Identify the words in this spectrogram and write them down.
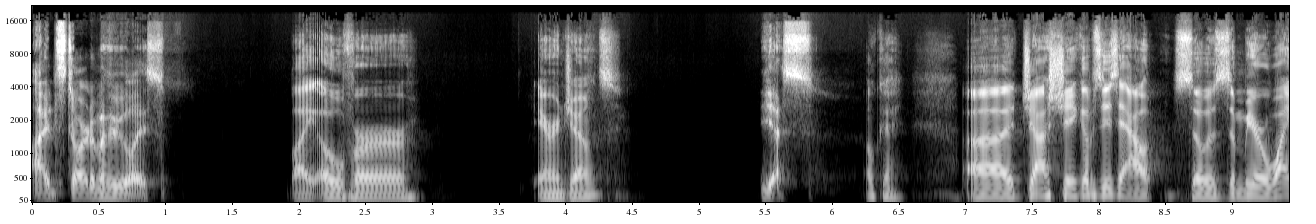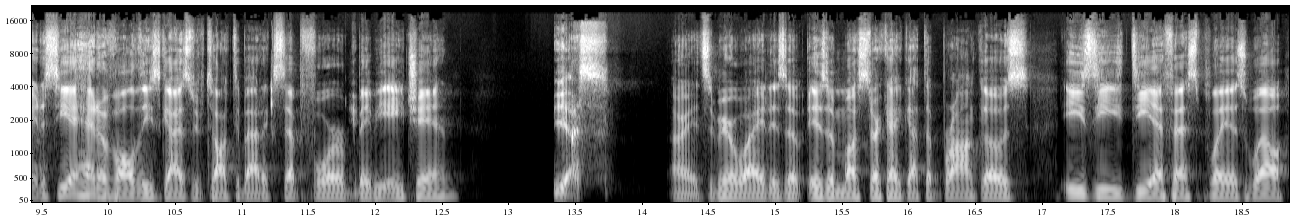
I'd start him if he plays. Like over Aaron Jones? Yes. Okay. Uh, Josh Jacobs is out. So is Zamir White. Is he ahead of all these guys we've talked about except for maybe Achane? Yes. All right, Zamir White is a is a must start guy. Got the Broncos, easy DFS play as well.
